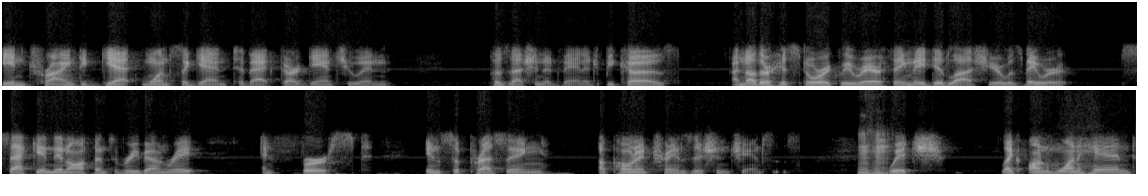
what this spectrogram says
in trying to get once again to that gargantuan possession advantage? Because another historically rare thing they did last year was they were second in offensive rebound rate and first in suppressing opponent transition chances mm-hmm. which like on one hand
